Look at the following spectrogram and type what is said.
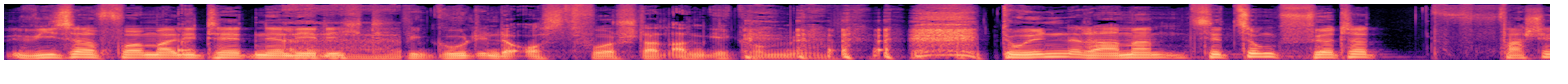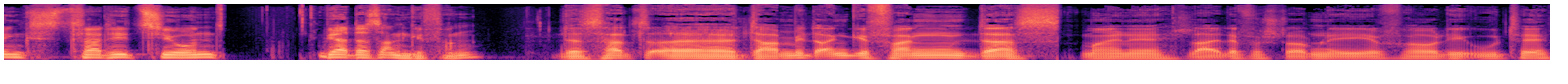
Visa-Formalitäten erledigt. Ich bin gut in der Ostvorstadt angekommen. Dullenramer Sitzung, Fürther Faschingstradition. Wie hat das angefangen? Das hat äh, damit angefangen, dass meine leider verstorbene Ehefrau, die Ute,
